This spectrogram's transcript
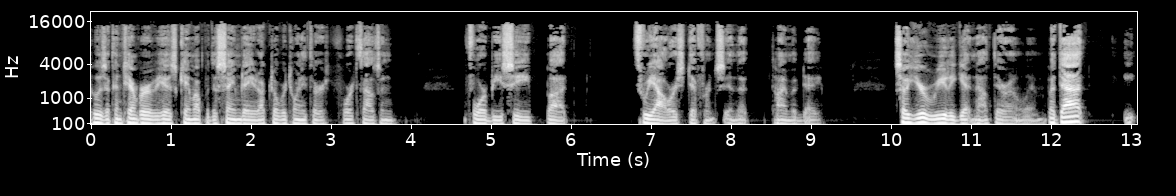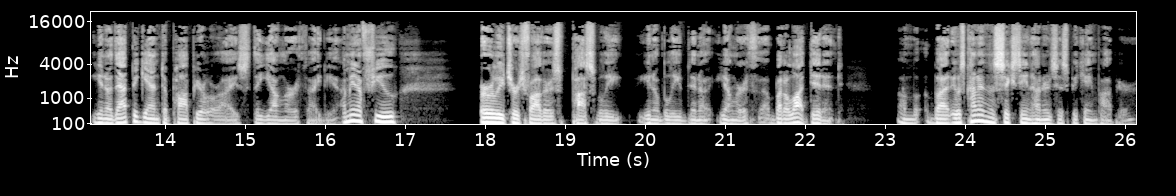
who is a contemporary of his came up with the same date, October 23rd, 4004 BC, but three hours difference in the time of day. So you're really getting out there on a limb. But that, you know, that began to popularize the young earth idea. I mean, a few early church fathers possibly, you know, believed in a young earth, but a lot didn't. Um, but it was kind of in the 1600s this became popular.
